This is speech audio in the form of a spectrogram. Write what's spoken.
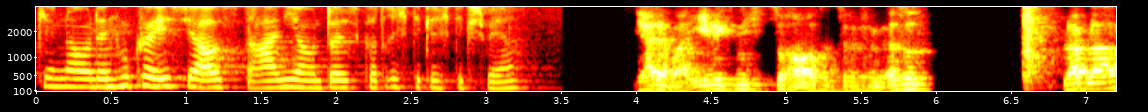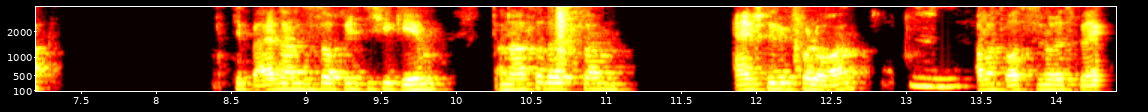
Genau, denn Hooker ist ja Australier und da ist gerade richtig, richtig schwer. Ja, der war ewig nicht zu Hause zu den Also, bla bla. Die beiden haben sich auch richtig gegeben. Danach hat er jetzt dann einstimmig verloren, mhm. aber trotzdem Respekt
